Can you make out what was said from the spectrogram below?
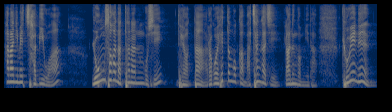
하나님의 자비와 용서가 나타나는 곳이 되었다라고 했던 것과 마찬가지라는 겁니다. 교회는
